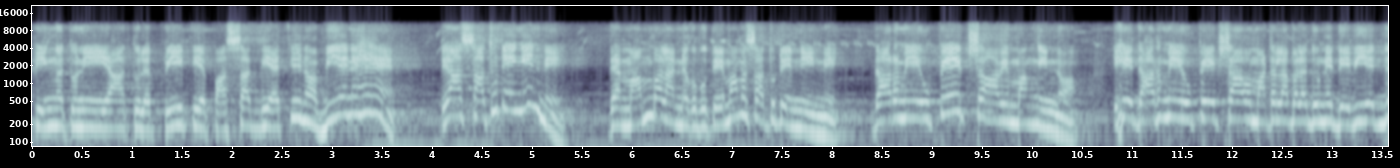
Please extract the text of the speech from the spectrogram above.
පිංහතුනේ යා තුළ ප්‍රීතිය පස්සද්ධිය ඇතිවෙනවා බිය නැහැ. එයා සතුටෙන් ඉන්නේ. දැ මම් බලන්නක පුතේ මම සතුටෙන්නේ ඉන්නේ. ධර්මය උපේක්ෂාවෙන් මං ඉන්නවා. ඒ ධර්මය උපේක්ෂාව මට ලබල දුන්නේ දෙවියෙද්ද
